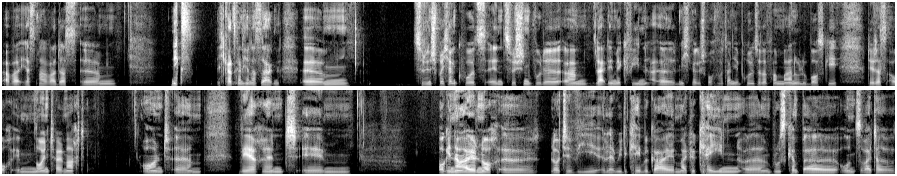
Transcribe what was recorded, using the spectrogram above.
Aber erstmal war das ähm, nix. Ich kann es gar nicht anders sagen. Ähm, zu den Sprechern kurz. Inzwischen wurde ähm, Lightning McQueen äh, nicht mehr gesprochen von Daniel Brühl, sondern von Manu Lubowski, der das auch im neuen Teil macht. Und ähm, während im Original noch äh, Leute wie Larry the Cable Guy, Michael Caine, äh, Bruce Campbell und so weiter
